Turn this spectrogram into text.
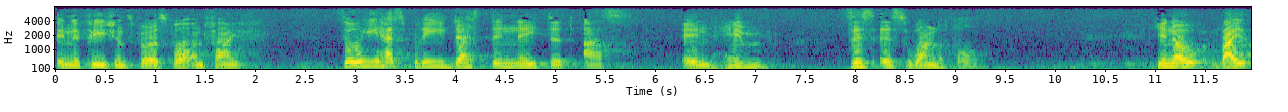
in Ephesians verse 4 and 5. So he has predestinated us in him. This is wonderful. You know, by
